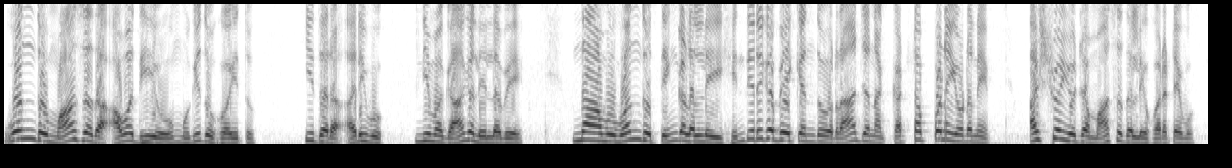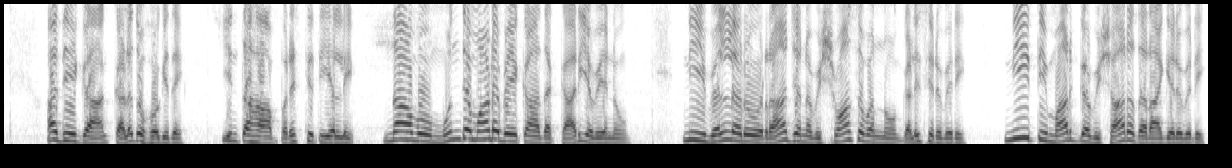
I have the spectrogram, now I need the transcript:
ಒಂದು ಮಾಸದ ಅವಧಿಯು ಮುಗಿದು ಹೋಯಿತು. ಇದರ ಅರಿವು ನಿಮಗಾಗಲಿಲ್ಲವೇ? ನಾವು ಒಂದು ತಿಂಗಳಲ್ಲಿ ಹಿಂದಿರುಗಬೇಕೆಂದು ರಾಜನ ಕಟ್ಟಪ್ಪಣೆಯೊಡನೆ ಅಶ್ವಯುಜ ಮಾಸದಲ್ಲಿ ಹೊರಟೆವು. ಅದೀಗ ಕಳೆದು ಹೋಗಿದೆ. ಇಂತಹ ಪರಿಸ್ಥಿತಿಯಲ್ಲಿ ನಾವು ಮುಂದೆ ಮಾಡಬೇಕಾದ ಕಾರ್ಯವೇನು? ನೀವೆಲ್ಲರೂ ರಾಜನ ವಿಶ್ವಾಸವನ್ನು ಗಳಿಸಿರುವಿರಿ. ನೀತಿ ಮಾರ್ಗ ವಿಶಾರದರಾಗಿರುವಿರಿ.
